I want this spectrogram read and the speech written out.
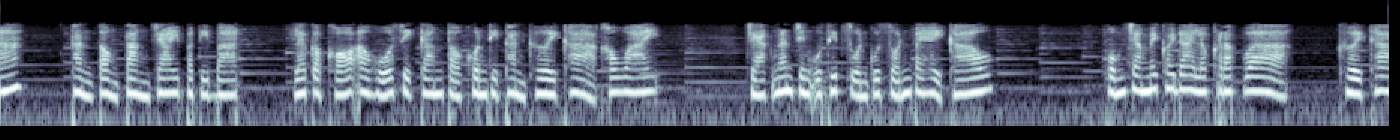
นะ ท่านต้องตั้งใจปฏิบัติ แล้วก็ขอเอาโหสิกรรมต่อคนที่ท่านเคยฆ่าเขาไว้ จากนั้นจึงอุทิศส่วนกุศลไปให้เขา ผมจำไม่ค่อยได้แล้วครับว่า เคยฆ่า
